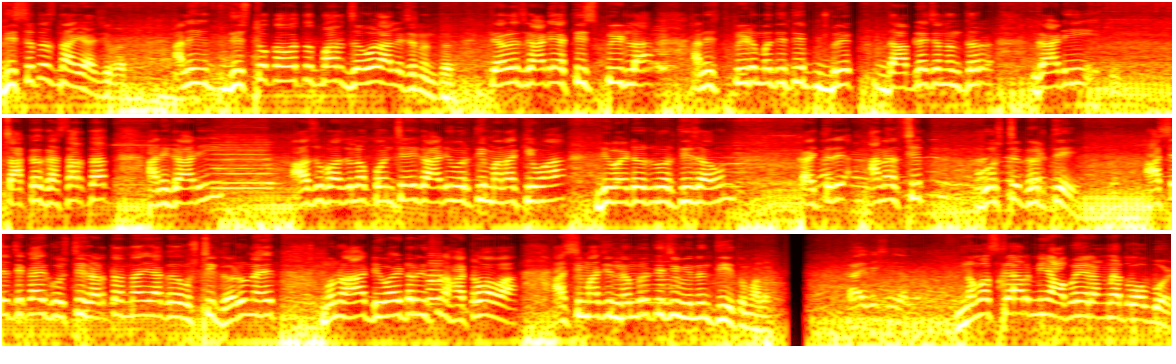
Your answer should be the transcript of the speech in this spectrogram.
दिसतच नाही अजिबात. आणि दिसतो कवा तर फार जवळ आल्याच्यानंतर. त्यावेळेस गाडी अति स्पीडला आणि स्पीडमध्ये ते ब्रेक दाबल्याच्या नंतर गाडी चाकं घसारतात आणि गाडी आजूबाजूला कोणत्याही गाडीवरती म्हणा किंवा डिवायडरवरती जाऊन काहीतरी अनपेक्षित गोष्ट घडते. अशा जे काही गोष्टी घडतात ना या गोष्टी घडू नयेत म्हणून हा डिवायडर इथून हटवावा अशी माझी नम्रतेची विनंती आहे तुम्हाला. काय विषय झाला? नमस्कार मी अभय रंगनाथ वाबळ.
